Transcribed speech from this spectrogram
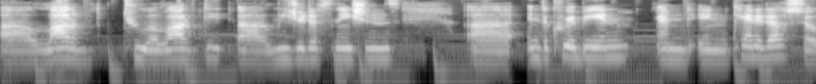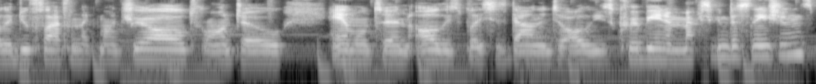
a lot of to a lot of uh, leisure destinations uh, in the Caribbean and in Canada. So they do fly from like Montreal, Toronto, Hamilton, all these places down into all these Caribbean and Mexican destinations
